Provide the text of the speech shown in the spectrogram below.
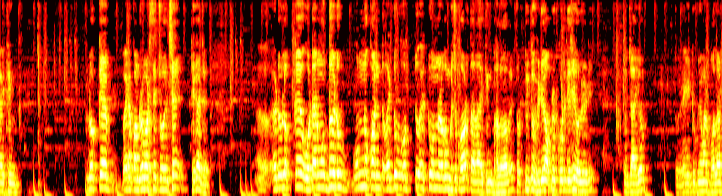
আই থিঙ্ক লোককে এটা কন্ট্রোভার্সি চলছে, ঠিক আছে? একটু লোককে ওটার মধ্যে একটু অন্য কন্ট একটু একটু একটু অন্যরকম কিছু কর, তাহলে আই থিঙ্ক ভালো হবে। তো তুই তো ভিডিও আপলোড করে দিয়েছিস অলরেডি তো যাই হোক। তো এইটুকুই আমার বলার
